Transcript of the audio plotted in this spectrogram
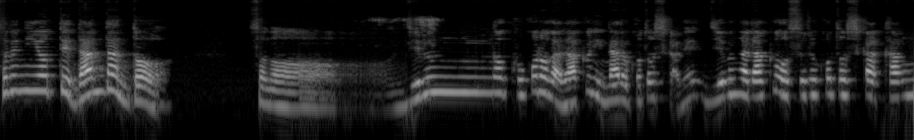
それによってだんだんと、その、自分の心が楽になることしかね、自分が楽をすることしか考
